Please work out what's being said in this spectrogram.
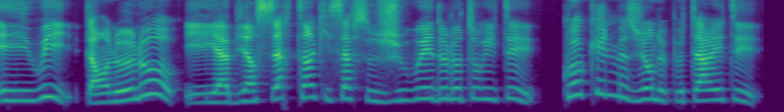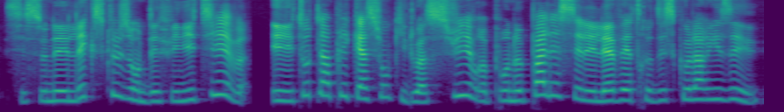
Et oui, dans le lot, il y a bien certains qui savent se jouer de l'autorité, qu'aucune mesure ne peut arrêter, si ce n'est l'exclusion définitive et toute l'implication qui doit suivre pour ne pas laisser l'élève être déscolarisé.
